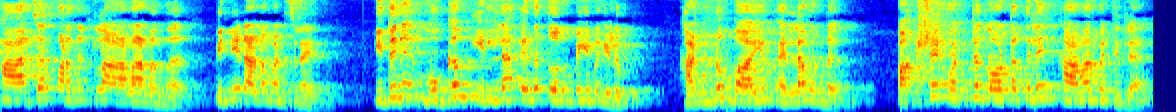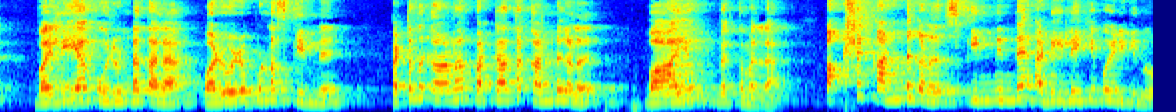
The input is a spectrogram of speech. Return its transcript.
ഹാജർ പറഞ്ഞിട്ടുള്ള ആളാണെന്ന് പിന്നീടാണ് മനസ്സിലായത്. ഇതിന് മുഖം ഇല്ല എന്ന് തോന്നിപ്പിക്കുമെങ്കിലും കണ്ണും വായും എല്ലാം ഉണ്ട്. പക്ഷെ ഒറ്റ നോട്ടത്തിൽ കാണാൻ പറ്റില്ല. വലിയ ഉരുണ്ട തല വഴുവഴുപ്പുള്ള സ്കിന്ന് പെട്ടെന്ന് കാണാൻ പറ്റാത്ത കണ്ണുകൾ വായും വ്യക്തമല്ല. പക്ഷെ കണ്ണുകൾ സ്കിന്നിന്റെ അടിയിലേക്ക് പോയിരിക്കുന്നു.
